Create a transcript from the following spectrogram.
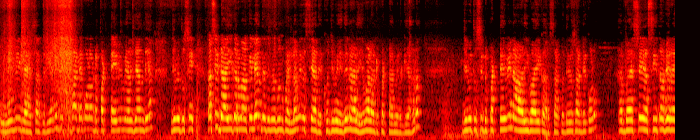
ਉਹ ਵੀ ਲੈ ਸਕਦੀਆਂ ਨੇ ਵਿੱਚ ਸਾਡੇ ਕੋਲੋਂ ਦੁਪੱਟੇ ਵੀ ਮਿਲ ਜਾਂਦੇ ਆ। ਜਿਵੇਂ ਤੁਸੀਂ, ਅਸੀਂ ਡਾਈ ਕਰਵਾ ਕੇ ਲਿਆਂਦੇ ਤੇ ਮੈਂ ਤੁਹਾਨੂੰ ਪਹਿਲਾਂ ਵੀ ਦੱਸਿਆ, ਦੇਖੋ ਜਿਵੇਂ ਇਹਦੇ ਨਾਲ ਇਹ ਵਾਲਾ ਦੁਪੱਟਾ ਮਿਲ ਗਿਆ, ਹਨਾ? ਜਿਵੇਂ ਤੁਸੀਂ ਦੁਪੱਟੇ ਵੀ ਨਾਲ ਹੀ ਬਾਏ ਕਰ ਸਕਦੇ ਹੋ ਸਾਡੇ ਕੋਲੋਂ। ਵੈਸੇ ਅਸੀਂ ਤਾਂ ਫਿਰ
